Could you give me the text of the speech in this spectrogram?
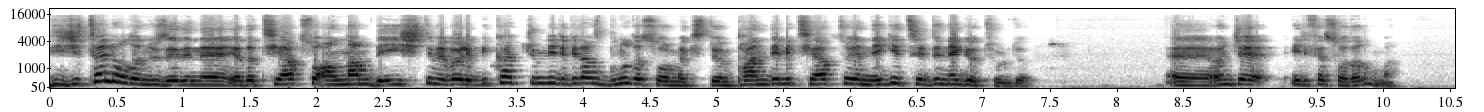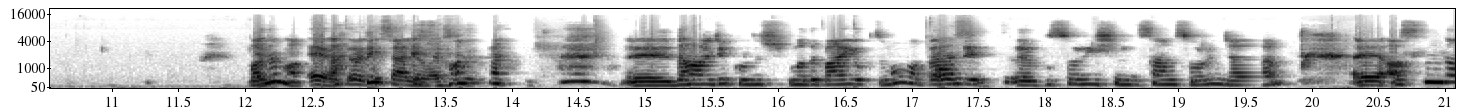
dijital olan üzerine ya da tiyatro anlam değişti mi? Böyle birkaç cümleyle biraz bunu da sormak istiyorum. Pandemi tiyatroya ne getirdi ne götürdü? Ee, önce Elif'e soralım mı? Bana mı? Evet öyle senle başlayalım. Ee, daha önce konuşmada ben yoktum ama ben Olsun. de e, bu soruyu şimdi sen sorunca e, aslında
